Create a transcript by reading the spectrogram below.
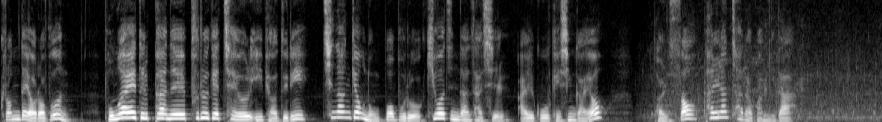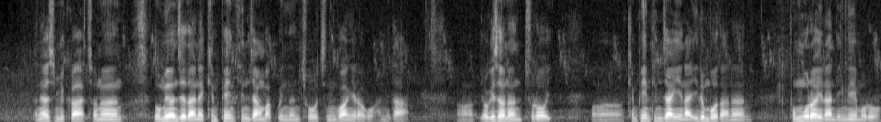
그런데 여러분, 봉화의 들판을 푸르게 채울 이 벼들이 친환경 농법으로 키워진다는 사실 알고 계신가요? 벌써 8년 차라고 합니다. 안녕하십니까. 저는 노무현 재단의 캠페인 팀장 맡고 있는 조진광이라고 합니다. 어, 여기서는 주로 어, 캠페인 팀장이나 이름보다는 동물원이라는 닉네임으로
